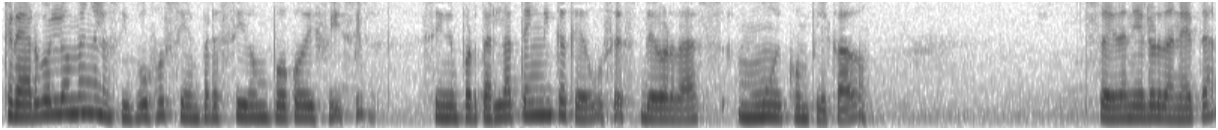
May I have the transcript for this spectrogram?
Crear volumen en los dibujos siempre ha sido un poco difícil. Sin importar la técnica que uses, de verdad es muy complicado. Soy Daniel Ordaneta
